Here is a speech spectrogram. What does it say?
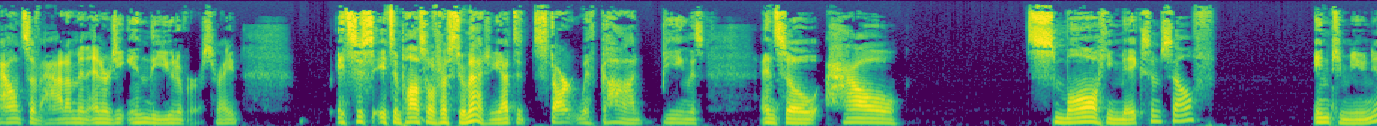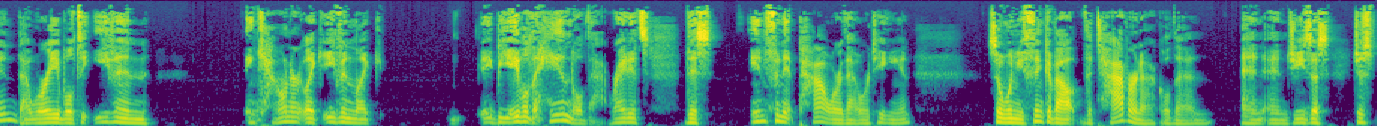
ounce of atom and energy in the universe, right? It's just, it's impossible for us to imagine. You have to start with God being this. And so how small he makes himself in communion that we're able to even encounter, like even like be able to handle that, right? It's this infinite power that we're taking in. So when you think about the tabernacle then and, and Jesus just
